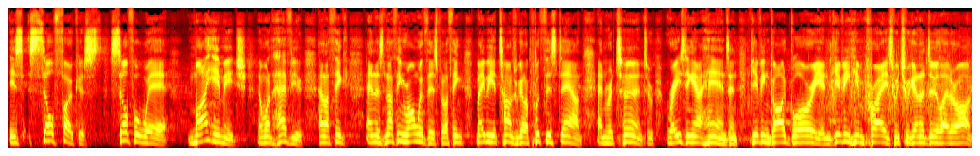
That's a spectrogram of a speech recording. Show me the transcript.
is self-focused, self-aware, my image and what have you. And I think, and there's nothing wrong with this, but I think maybe at times we've got to put this down and return to raising our hands and giving God glory and giving Him praise, which we're going to do later on.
